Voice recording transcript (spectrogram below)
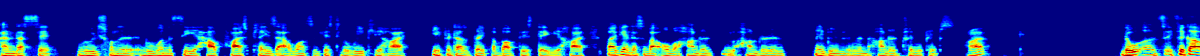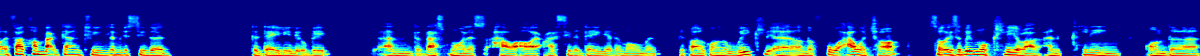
and that's it we just want to we want to see how price plays out once it gets to the weekly high if it does break above this daily high but again that's about over 100 100 maybe even 120 pips right the, uh, if you go if i come back down to let me just see the the daily a little bit and that's more or less how I, I see the daily at the moment if i go on the weekly uh, on the four hour chart so it's a bit more clearer and clean on the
